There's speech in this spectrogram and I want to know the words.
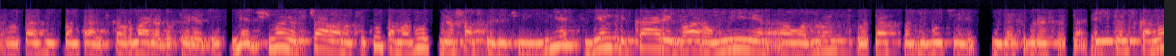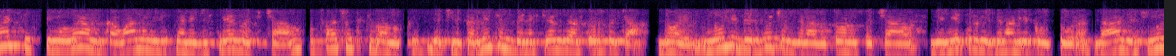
rezultate instantanți ca urmare a adoptării acestei legi și noi oficial anul trecut am avut vreo 17 milioane, dintre care doar 1000 au ajuns să plătească contribuții de asigurări sociale. Deci pentru ca noi să stimulăm ca oamenii să se înregistreze oficial, să facem câteva lucruri. Deci le permitem beneficieze de ajutor social. Doi, nu le deducem din ajutorul social veniturile din agricultură, da? Deci nu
